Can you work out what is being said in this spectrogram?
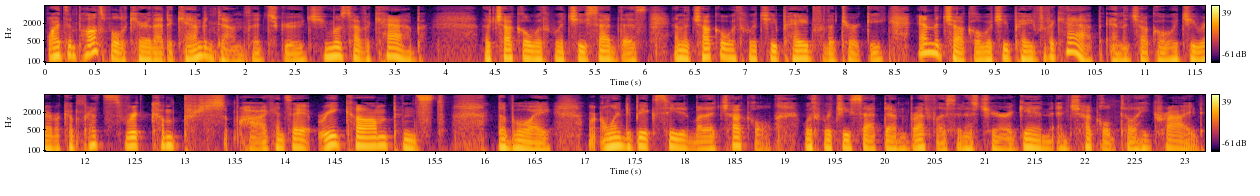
Why, it's impossible to carry that to Camden Town, said Scrooge. You must have a cab the chuckle with which he said this, and the chuckle with which he paid for the turkey, and the chuckle which he paid for the cab, and the chuckle which he recompensed, recompensed oh, I can say it, recompensed the boy, were only to be exceeded by the chuckle with which he sat down breathless in his chair again, and chuckled till he cried.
